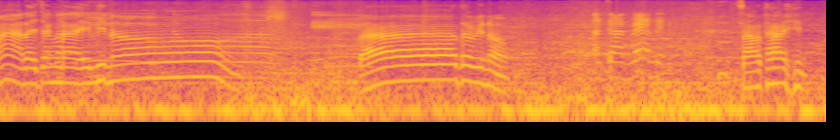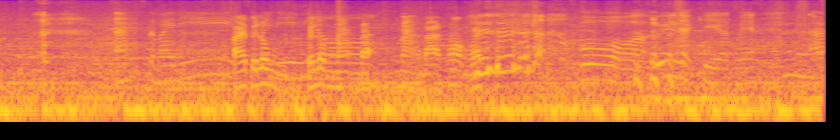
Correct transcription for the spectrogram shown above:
มาได้จังใดพี่น้องตา สาวไทยอะสบายดีไปไปลงสบายดีไปลงหน้าดาหน้าดาท้องไว้ โอ้เอ้ยจะเกลียดไหมอะ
